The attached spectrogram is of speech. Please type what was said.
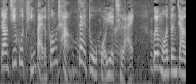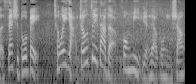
让几乎停摆的蜂场再度活跃起来，规模增加了三十多倍，成为亚洲最大的蜂蜜原料供应商。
